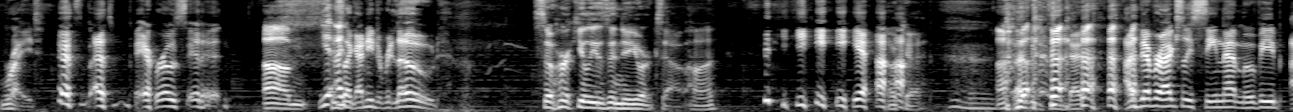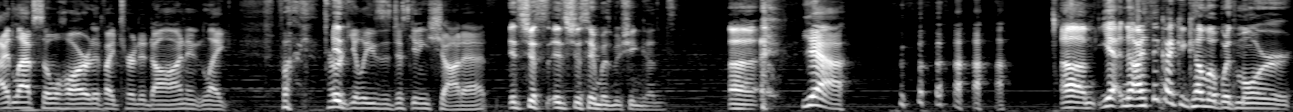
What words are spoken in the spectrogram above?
Right. as, as arrows hit it. Um. Yeah. He's I- like, I need to reload. so Hercules in New York's out, huh? yeah. Okay. That- I've never actually seen that movie. I'd laugh so hard if I turned it on and like fuck, Hercules is just getting shot at. It's just it's just him with machine guns. Uh. Yeah. Um. Yeah. No. I think I can come up with more.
